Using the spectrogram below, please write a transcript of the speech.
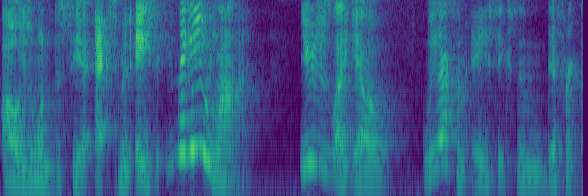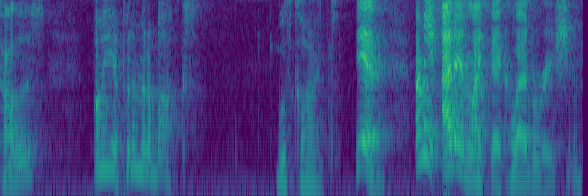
I always wanted to see an X Men ASIC. Nigga, you lying. You just like, yo, we got some ASICs in different colors. Oh yeah, put them in a box. With cards. Yeah. I mean, I didn't like that collaboration,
